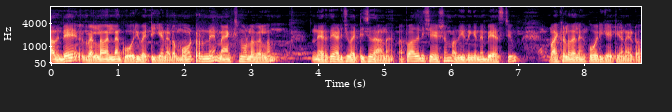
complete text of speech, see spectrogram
അതിന്റെ വെള്ളമെല്ലാം കോരി വറ്റിക്കുകയാണ് കേട്ടോ. മോട്ടറിനെ മാക്സിമം ഉള്ള വെള്ളം നേരത്തെ അടിച്ച് വറ്റിച്ചതാണ്. അപ്പോൾ അതിന് ശേഷം അത് ഇതിങ്ങനെ ബേസ്റ്റും ബാക്കിയുള്ളതെല്ലാം കോരി കയറ്റുകയാണ് കേട്ടോ.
